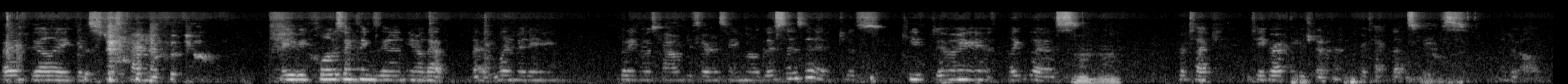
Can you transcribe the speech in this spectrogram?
But I feel like it's just kind of maybe closing things in, you know, that that limiting, putting those boundaries there and saying, No, this is it. Just keep doing it like this. Mhm. Protect take refuge in it, protect that space and develop that wise discernment.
